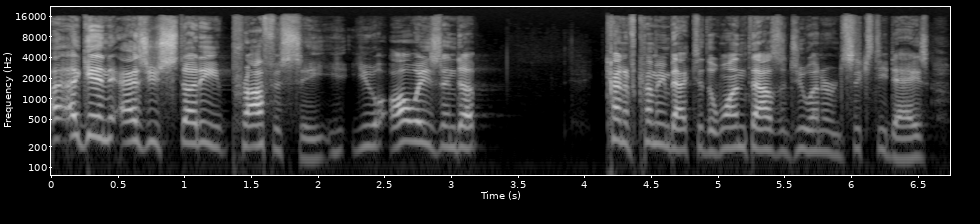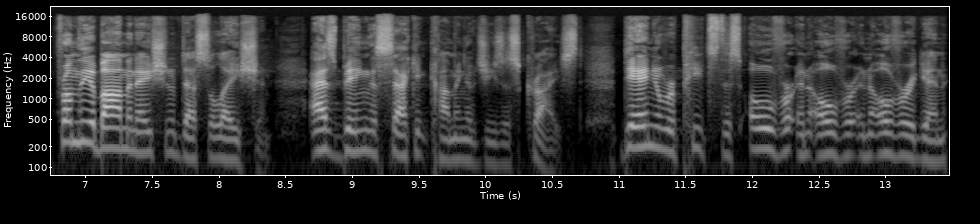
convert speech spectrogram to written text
Again, as you study prophecy, you always end up kind of coming back to the 1,260 days from the abomination of desolation as being the second coming of Jesus Christ. Daniel repeats this over and over and over again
